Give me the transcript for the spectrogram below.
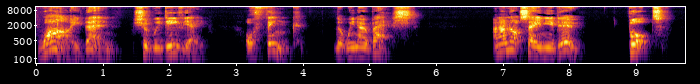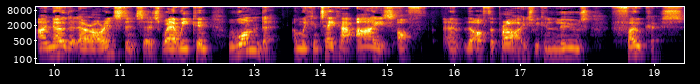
Why then should we deviate or think that we know best? And I'm not saying you do, but I know that there are instances where we can wander and we can take our eyes off uh, the, off the prize. We can lose focus.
